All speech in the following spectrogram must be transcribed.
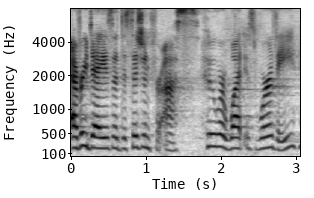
Every day is a decision for us who or what is worthy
